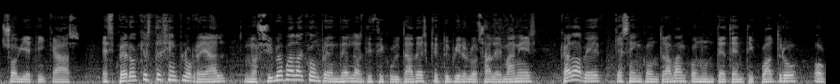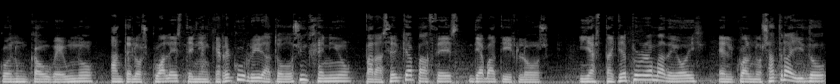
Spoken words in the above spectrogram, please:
soviéticas. Espero que este ejemplo real nos sirva para comprender las dificultades que tuvieron los alemanes cada vez que se encontraban con un T-34 o con un KV-1 ante los cuales tenían que recurrir a todo su ingenio para ser capaces de abatirlos. Y hasta aquí el programa de hoy, el cual nos ha traído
